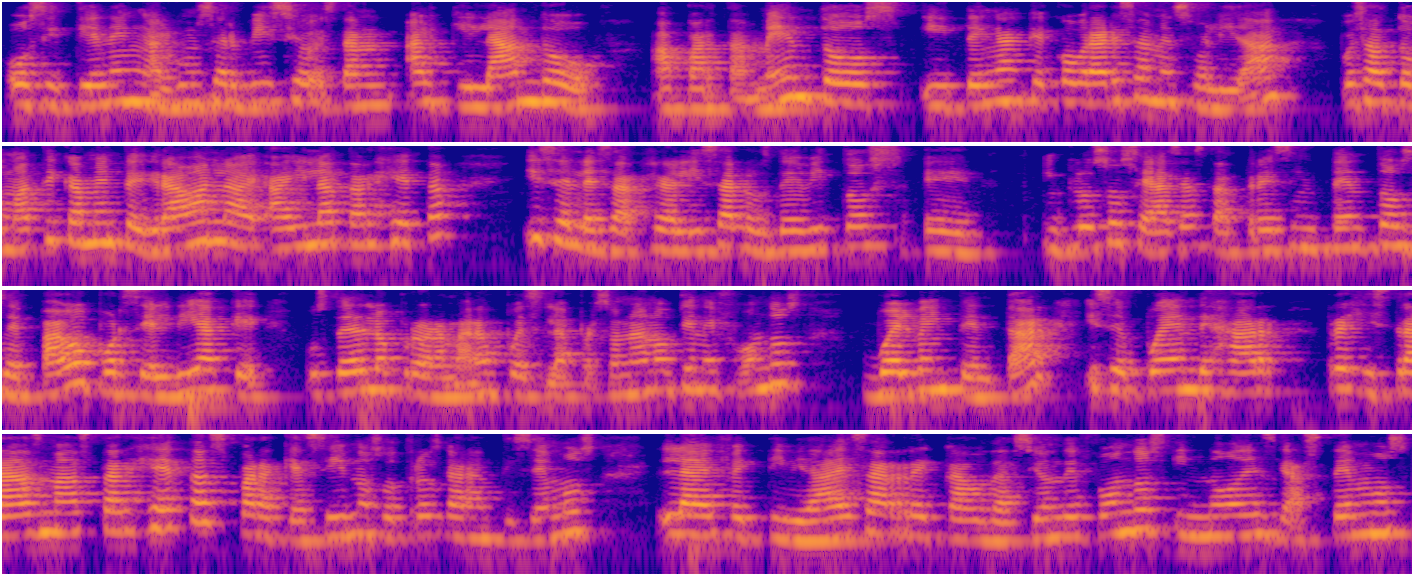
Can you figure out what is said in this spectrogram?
o si tienen algún servicio, están alquilando apartamentos y tengan que cobrar esa mensualidad, pues automáticamente graban ahí la tarjeta y se les realiza los débitos. Eh, incluso se hace hasta tres intentos de pago por si el día que ustedes lo programaron, pues la persona no tiene fondos, vuelve a intentar y se pueden dejar registradas más tarjetas para que así nosotros garanticemos la efectividad de esa recaudación de fondos y no desgastemos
